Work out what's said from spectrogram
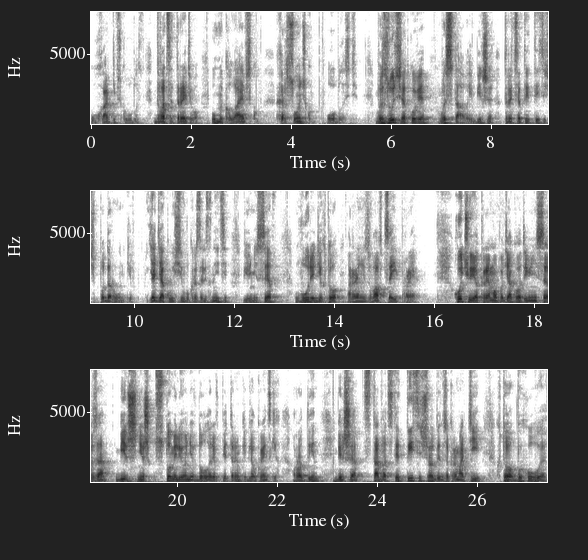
у Харківську область, 23-го у Миколаївську, Херсонську області. Везуть святкові вистави і більше 30 тисяч подарунків. Я дякую всім в Укрзалізниці, в ЮНІСЕФ, в уряді, хто організував цей проект. Хочу і окремо подякувати ЮНІСЕФ за більш ніж 100 мільйонів доларів підтримки для українських родин, більше 120 тисяч родин, зокрема ті, хто виховує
